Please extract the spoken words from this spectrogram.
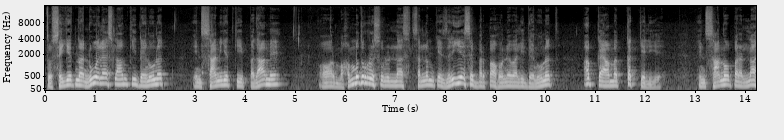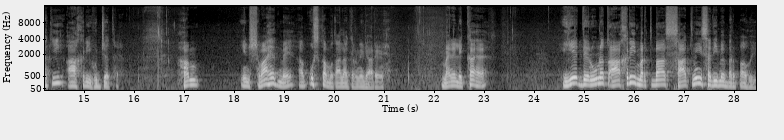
تو سیدنا نو علیہ السلام کی دینونت انسانیت کی پدا میں اور محمد الرسول اللہ صلی اللہ علیہ وسلم کے ذریعے سے برپا ہونے والی دینونت اب قیامت تک کے لیے انسانوں پر اللہ کی آخری حجت ہے۔ ہم ان شواہد میں اب اس کا مطالعہ کرنے جا رہے ہیں۔ میں نے لکھا ہے، یہ دینونت آخری مرتبہ ساتویں صدی میں برپا ہوئی۔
